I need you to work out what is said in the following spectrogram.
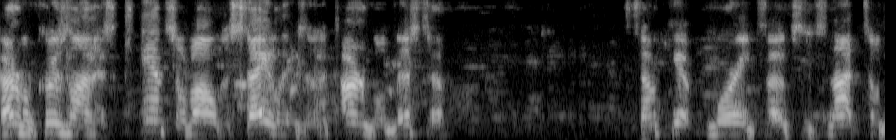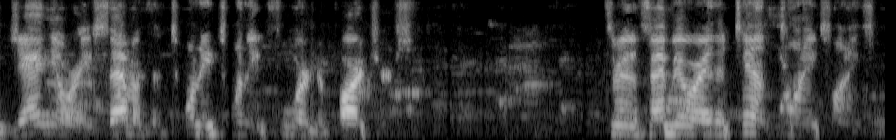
Carnival Cruise Line has canceled all the sailings of the Carnival Vista. Don't get worried, folks. It's not till January 7th of 2024 departures through February the 10th, 2024.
